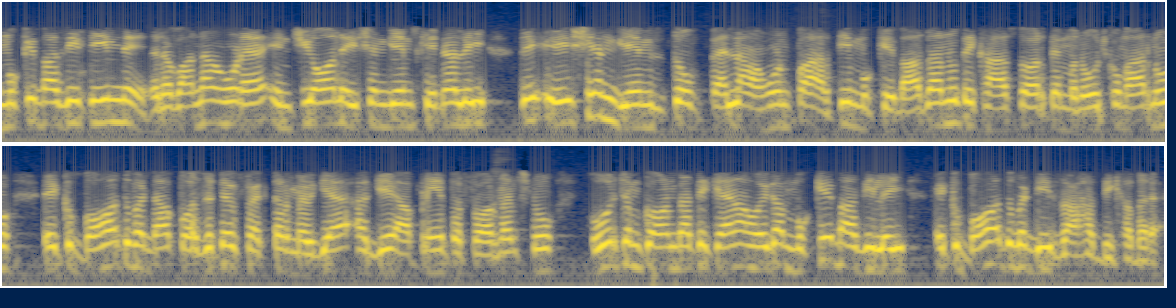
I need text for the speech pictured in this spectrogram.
ਮੁੱਕੇਬਾਜ਼ੀ ਟੀਮ ਨੇ ਰਵਾਨਾ ਹੋਣਾ ਹੈ ਇੰਚੀਓਨ ਏਸ਼ੀਅਨ ਗੇਮਸ ਖੇਡਣ ਲਈ ਤੇ ਏਸ਼ੀਅਨ ਗੇਮਸ ਤੋਂ ਪਹਿਲਾਂ ਹੁਣ ਭਾਰਤੀ ਮੁੱਕੇਬਾਜ਼ਾਂ ਨੂੰ ਤੇ ਖਾਸ ਤੌਰ ਤੇ ਮਨੋਜ ਕੁਮਾਰ ਨੂੰ ਇੱਕ ਬਹੁਤ ਵੱਡਾ ਪੋਜ਼ਿਟਿਵ ਫੈਕਟਰ ਮਿਲ ਗਿਆ ਅੱਗੇ ਆਪਣੀ ਪਰਫਾਰਮੈਂਸ ਨੂੰ। ਹੋਰ ਚਮਕਾਉਣ ਦਾ ਤੇ ਕਹਿਣਾ ਹੋਏਗਾ ਮੁੱਕੇਬਾਜ਼ੀ ਲਈ ਇੱਕ ਬਹੁਤ ਵੱਡੀ ਰਾਹਤ ਦੀ ਖਬਰ ਹੈ।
